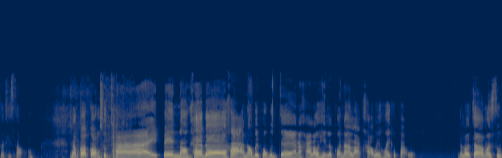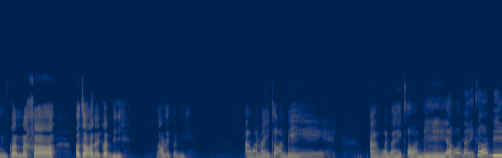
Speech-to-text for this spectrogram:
ตัวที่สอง แล้วก็กล่องสุดท้ายเป็นน้องแคร์แบร์ค่ะ น้องเป็นพวงกุญแจนะคะ เราเห็นแล้วก็น่ารักค่ะไว้ห้อยกระเป๋าเดี๋ยวเราจะมาสุ่มกันนะคะ เราจะเอาอันไหนก่อนดี เอาไหนก่อนดี เอาอันไหนก่อนดี เอาอันไหนก่อนดี เอาอันไหนก่อนดี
